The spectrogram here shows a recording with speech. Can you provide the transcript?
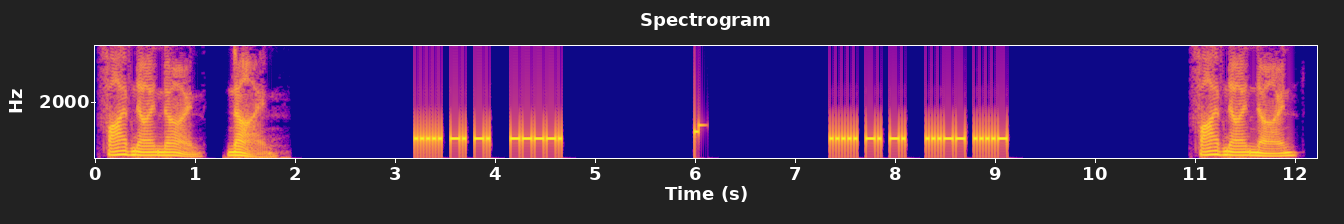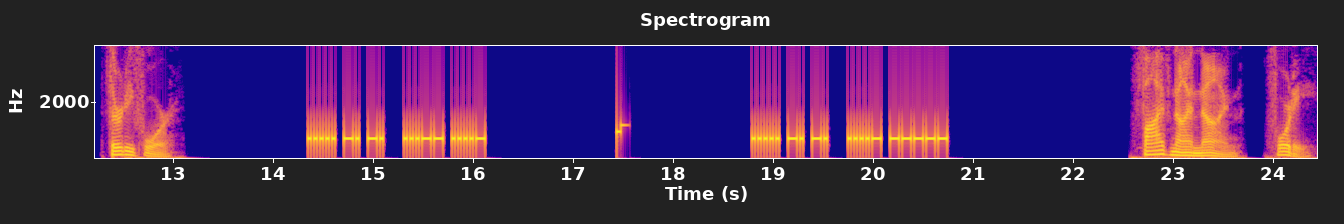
599, 9. 599, 34. 599, 40.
